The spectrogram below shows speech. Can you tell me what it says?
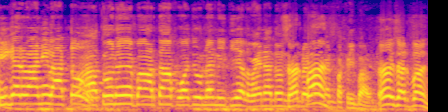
નહીં કરવાની વાતો. વાતો ને બારતા પહોંચ્યું એટલે નીથી હલવાઈ ના દઉં સરપંચ. પકડી પાડું. એ સરપંચ!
